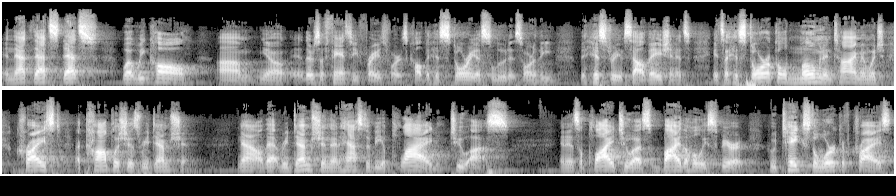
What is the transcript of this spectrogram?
And that, that's, that's what we call, um, you know, there's a fancy phrase for it. It's called the Historia Salutis, or the, the history of salvation. It's, it's a historical moment in time in which Christ accomplishes redemption. Now, that redemption then has to be applied to us. And it's applied to us by the Holy Spirit, who takes the work of Christ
